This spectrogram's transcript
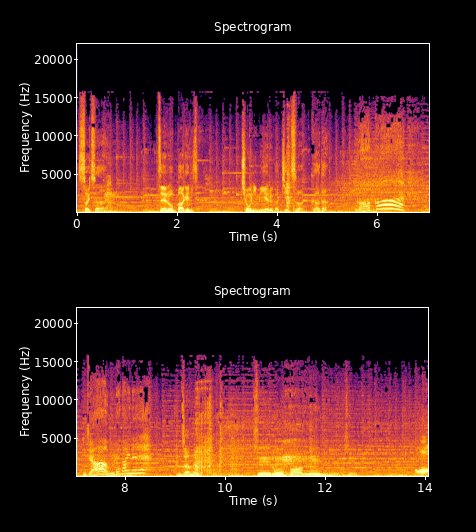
そいつはゼロバゲニゼ。蝶に見えるが実はガだガかじゃあ売れないね。残念だ。ゼロバゲニゼ？あ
